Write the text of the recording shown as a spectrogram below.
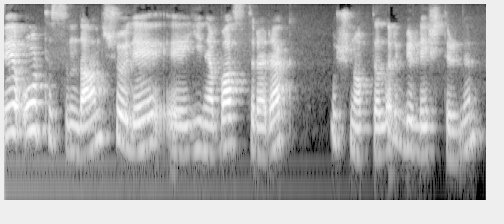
Ve ortasından şöyle e, yine bastırarak uç noktaları birleştirdim.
